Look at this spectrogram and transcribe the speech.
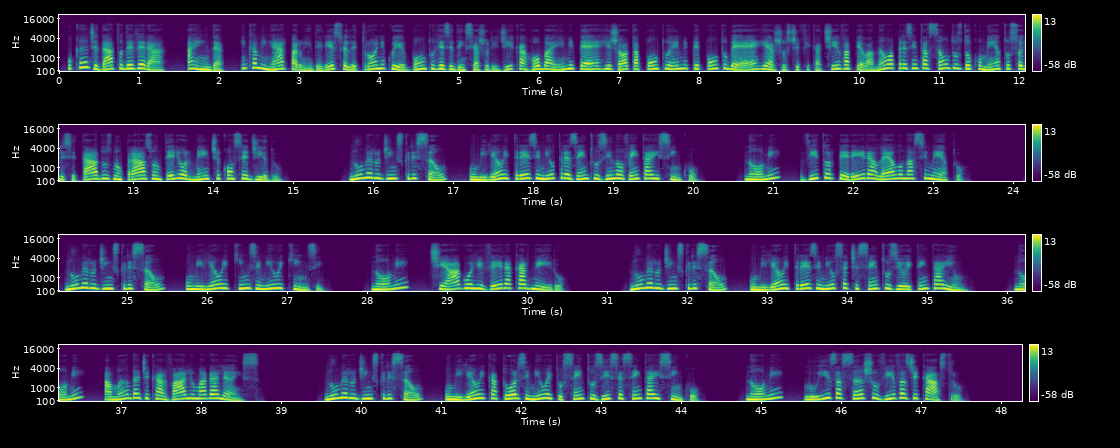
O candidato deverá, ainda, encaminhar para o endereço eletrônico ir.residenciajuridica.mprj.mp.br a justificativa pela não apresentação dos documentos solicitados no prazo anteriormente concedido. Número de inscrição: 1.013.395. Nome: Vitor Pereira Lelo Nascimento. Número de inscrição: 1.015.015. Nome: Tiago Oliveira Carneiro. Número de inscrição: 1.013.781. Nome: Amanda de Carvalho Magalhães. Número de inscrição: 1.014.865. Nome: Luísa Sancho Vivas de Castro.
